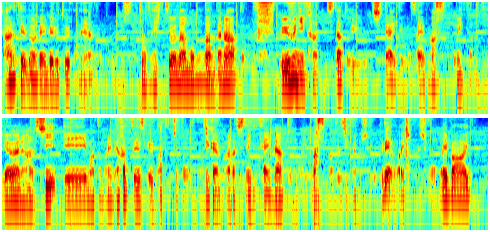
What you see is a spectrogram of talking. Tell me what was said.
ある程度のレベルというかね、あの当然必要なものなんだなというふうに感じたという次第でございます。こういったの DIY の話、えー、まとまりなかったですけど、またちょっと次回も話してみたいなと思います。また次回の収録でお会いしましょう。バイバイ。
